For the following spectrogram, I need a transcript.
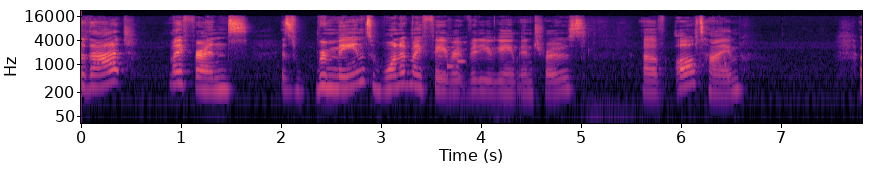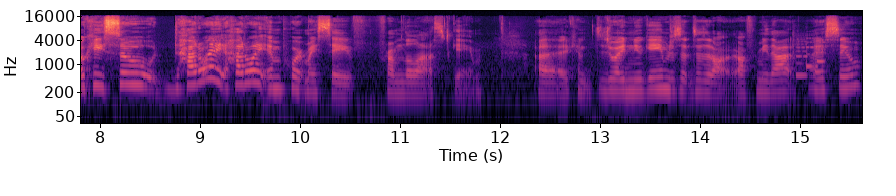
So that, my friends, is remains one of my favorite video game intros of all time. Okay, so how do I how do I import my save from the last game? Uh, can, do I new game? Does it does it offer me that? I assume. I'm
